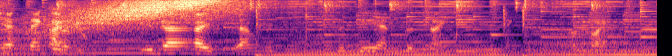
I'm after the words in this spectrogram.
Yeah, thank, Thank you. you. You guys have a good, good day and good night. Thank you. Good night.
